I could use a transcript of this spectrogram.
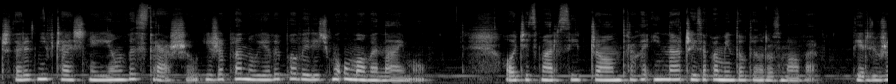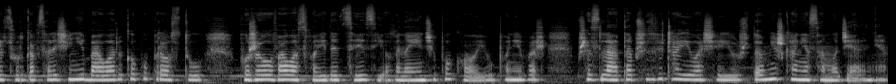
cztery dni wcześniej ją wystraszył i że planuje wypowiedzieć mu umowę najmu. Ojciec Marcy, John, trochę inaczej zapamiętał tę rozmowę. Twierdził, że córka wcale się nie bała, tylko po prostu pożałowała swojej decyzji o wynajęciu pokoju, ponieważ przez lata przyzwyczaiła się już do mieszkania samodzielnie.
